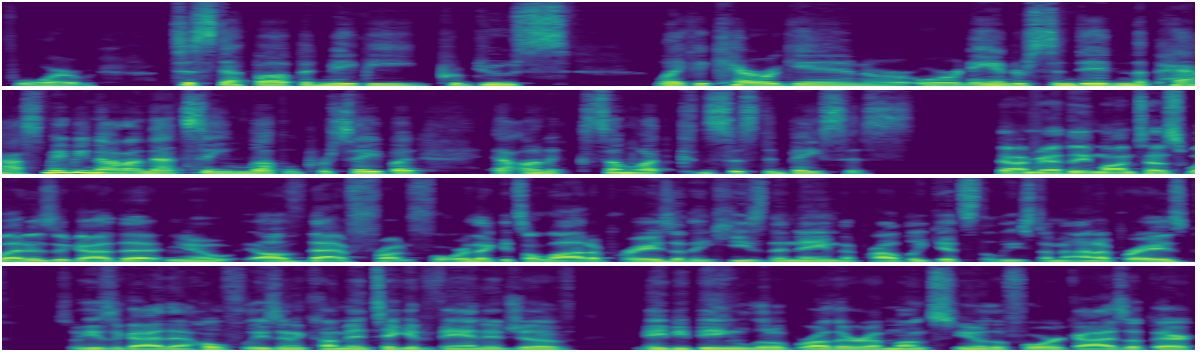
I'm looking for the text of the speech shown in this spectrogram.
for to step up and maybe produce like a Kerrigan or or an Anderson did in the past? Maybe not on that same level per se, but uh, on a somewhat consistent basis. Yeah, I mean, I think Montez Sweat is a guy that, you know, of that front four that gets a lot of praise. I think he's the name that probably gets the least amount of praise. So he's a guy that hopefully is going to come in, take advantage of maybe being little brother amongst, you know, the four guys up there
